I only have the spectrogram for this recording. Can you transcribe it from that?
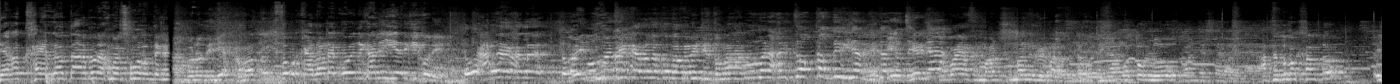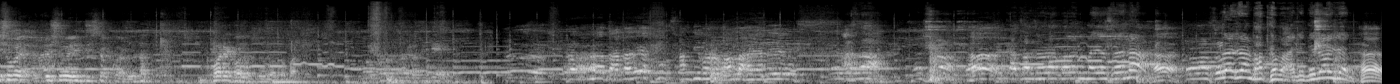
দেখো খাই দাও তারপরে আমার সমাধান দেখা কোনো দিকে আমার তো তোমার কাদাটা কই নি খালি ইয়ার কি করে? কাদা গেলে ওই দুঃখে কাদালে কো ভাবে যে তোমার আমার খালি টক টক দেখিলে ভিতরটা এই যে সবাই আছে মান সম্মানের ব্যাপার আছে দেখো দেখি আমার তো লোক। আচ্ছা তোমার খাও তো। এই সময় এই সময় ডিস্টার্ব করবে না পরে কথা তুমি বলো বাবা। দাদা রে খুব শান্তি ভালো ভালো হয় রে হ্যাঁ। হ্যাঁ। হ্যাঁ।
